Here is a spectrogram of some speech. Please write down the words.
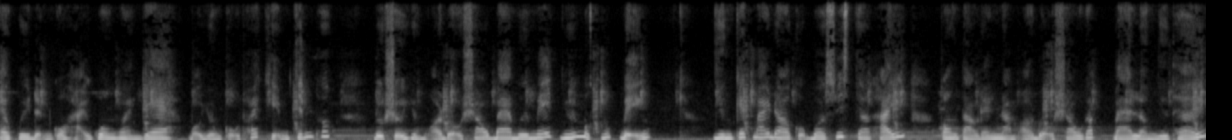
Theo quy định của Hải quân Hoàng gia, bộ dụng cụ thoát hiểm chính thức được sử dụng ở độ sâu 30 mét dưới mực nước biển. Nhưng các máy đo của Boswis cho thấy con tàu đang nằm ở độ sâu gấp 3 lần như thế.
